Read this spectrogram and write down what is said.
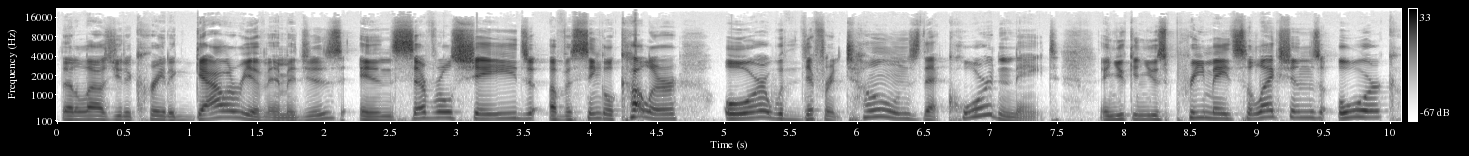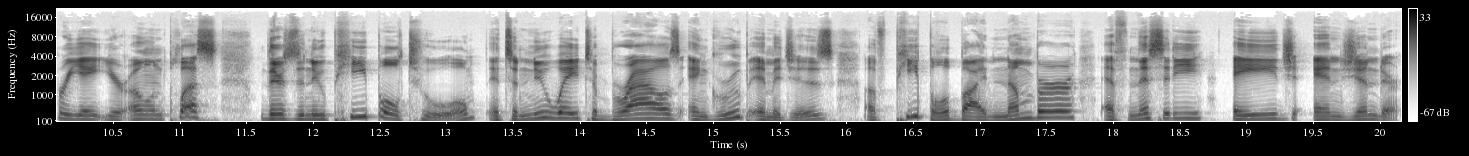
that allows you to create a gallery of images in several shades of a single color or with different tones that coordinate. And you can use pre made selections or create your own. Plus, there's the new People tool. It's a new way to browse and group images of people by number, ethnicity, age, and gender.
